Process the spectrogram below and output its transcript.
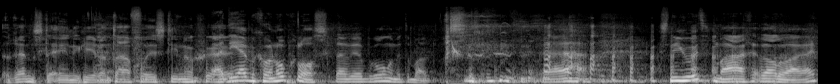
Rens de enige hier aan tafel is die nog... Ja, eh, die heb ik gewoon opgelost. Ik ben weer begonnen met de bak. ja, is niet goed, maar wel de waarheid.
